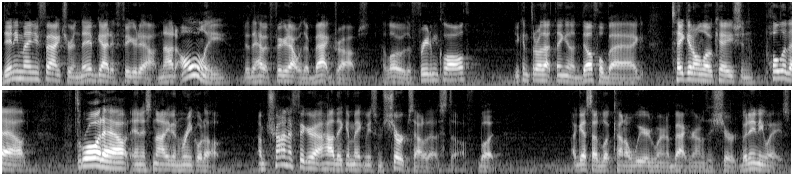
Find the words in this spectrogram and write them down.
Denny Manufacturing, they've got it figured out. Not only do they have it figured out with their backdrops, hello, the Freedom Cloth, you can throw that thing in a duffel bag, take it on location, pull it out, throw it out, and it's not even wrinkled up. I'm trying to figure out how they can make me some shirts out of that stuff, but I guess I'd look kind of weird wearing a background as a shirt. But anyways,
